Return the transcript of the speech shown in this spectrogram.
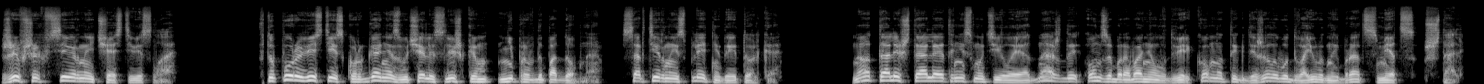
живших в северной части весла. В ту пору вести из Курганя звучали слишком неправдоподобно. Сортирные сплетни, да и только. Но Тали Шталя это не смутило, и однажды он забарабанил в дверь комнаты, где жил его двоюродный брат Смец Шталь.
